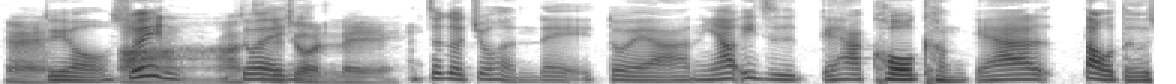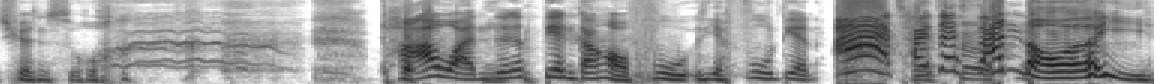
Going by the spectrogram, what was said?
哎，对哦，所以、啊、对、这个、就很累，这个就很累，对啊，你要一直给他抠坑，给他道德劝说，爬完这个电刚好负也负电啊，才在三楼而已。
